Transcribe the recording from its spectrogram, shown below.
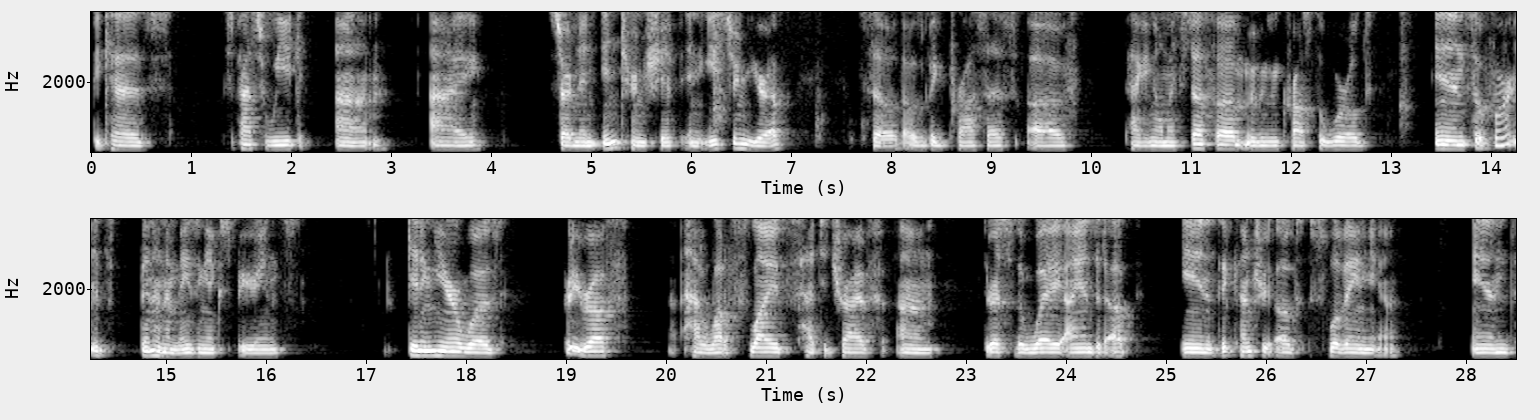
Because this past week, um, I started an internship in Eastern Europe, so that was a big process of packing all my stuff up, moving across the world, and so far it's been an amazing experience. Getting here was pretty rough. Had a lot of flights, had to drive um, the rest of the way. I ended up in the country of Slovenia. And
